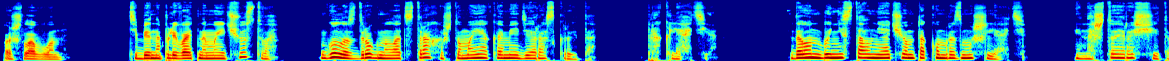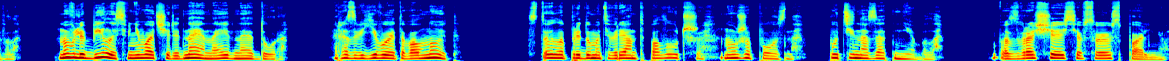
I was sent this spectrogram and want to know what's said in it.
«Пошла вон. Тебе наплевать на мои чувства?» Голос дрогнул от страха, что моя комедия раскрыта. Проклятие. Да он бы не стал ни о чем таком размышлять. И на что я рассчитывала? Ну, влюбилась в него очередная наивная дура. Разве его это волнует? Стоило придумать вариант получше, но уже поздно. Пути назад не было. Возвращайся в свою спальню.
